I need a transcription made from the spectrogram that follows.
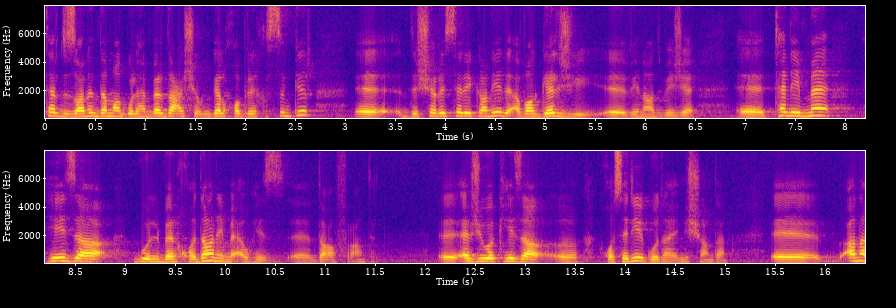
تف دزانه دما گل هم بر داعش گل خوب ریخسن کر د شر سری کانی د اوا گل جی ویناد بیجه تنی ما هیزا گل برخودانی ما او هیز دا افراندن اف جی وک هیزا خوسری گودای نشاندن انا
